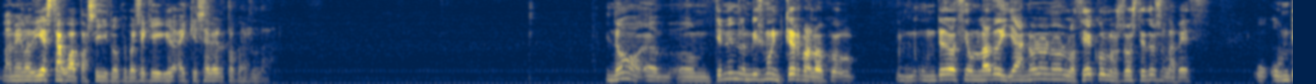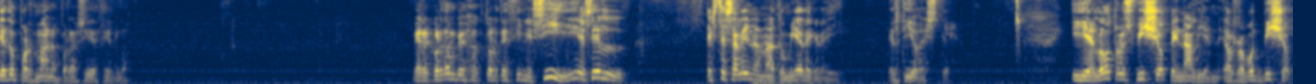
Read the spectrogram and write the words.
La melodía está guapa, sí, lo que pasa es que hay que saber tocarla. No, em, em, tienen el mismo intervalo. Un dedo hacia un lado y ya. No, no, no, lo hacía con los dos dedos a la vez. Un dedo por mano, por así decirlo. Me recuerda a un viejo actor de cine. Sí, es el. Este sale en Anatomía de Grey, el tío este. Y el otro es Bishop en Alien, el robot Bishop.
